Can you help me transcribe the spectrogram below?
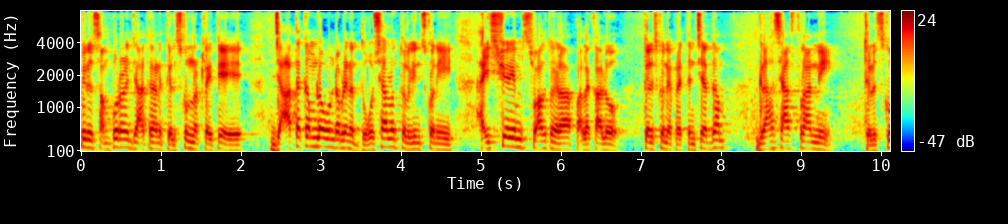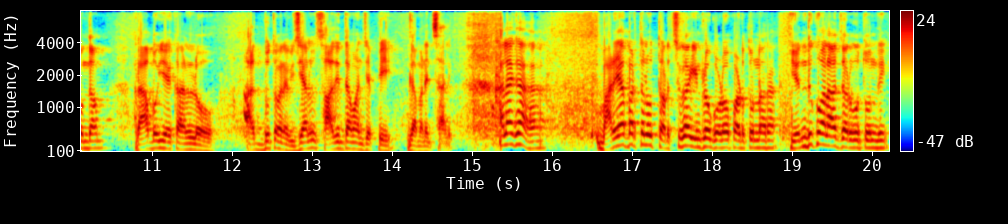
మీరు సంపూర్ణ జాతకాన్ని తెలుసుకున్నట్లయితే జాతకంలో ఉండబడిన దోషాలను తొలగించుకొని ఐశ్వర్యం స్వాగతం ఎలా పలకాలో తెలుసుకునే ప్రయత్నం చేద్దాం. గ్రహశాస్త్రాన్ని తెలుసుకుందాం. రాబోయే కాలంలో అద్భుతమైన విజయాలు సాధిద్దామని చెప్పి గమనించాలి. అలాగా భార్యాభర్తలు తరచుగా ఇంట్లో గొడవ పడుతున్నారా? ఎందుకు అలా జరుగుతుంది?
